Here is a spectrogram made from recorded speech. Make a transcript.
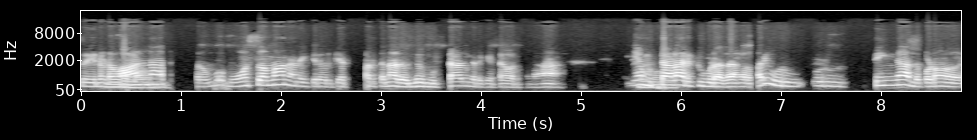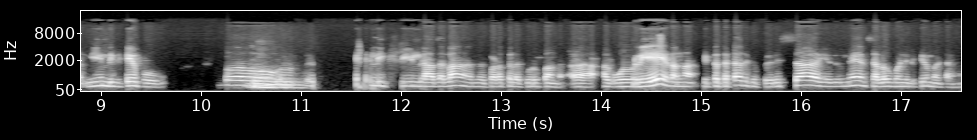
சோ என்னோட வாழ்நாள் ரொம்ப மோசமா நினைக்கிற ஒரு கெட்ட வார்த்தைனா அது வந்து முட்டாள்ங்கிற கெட்ட வார்த்தை தான். ஏன். முட்டாளா இருக்க கூடாதாங்கிற மாதிரி ஒரு ஒரு திங்கா அந்த படம் நீண்டுகிட்டே போகும். ஃபீல் அதெல்லாம் அந்த படத்துல கொடுப்பாங்க. ஒரே இடம் தான். கிட்டத்தட்ட அதுக்கு பெருசா எதுவுமே செலவு பண்ணிருக்கவே மாட்டாங்க.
